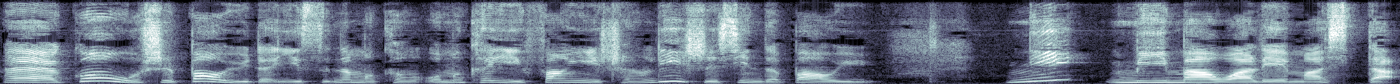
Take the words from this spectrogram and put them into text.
哎 g u o w 是暴雨的意思，那么可我们可以翻译成历史性的暴雨。你 mi ma w a l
